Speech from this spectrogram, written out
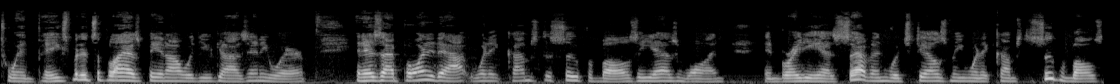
Twin Peaks. But it's a blast being on with you guys anywhere. And as I pointed out, when it comes to Super Bowls, he has one, and Brady has seven, which tells me when it comes to Super Bowls,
